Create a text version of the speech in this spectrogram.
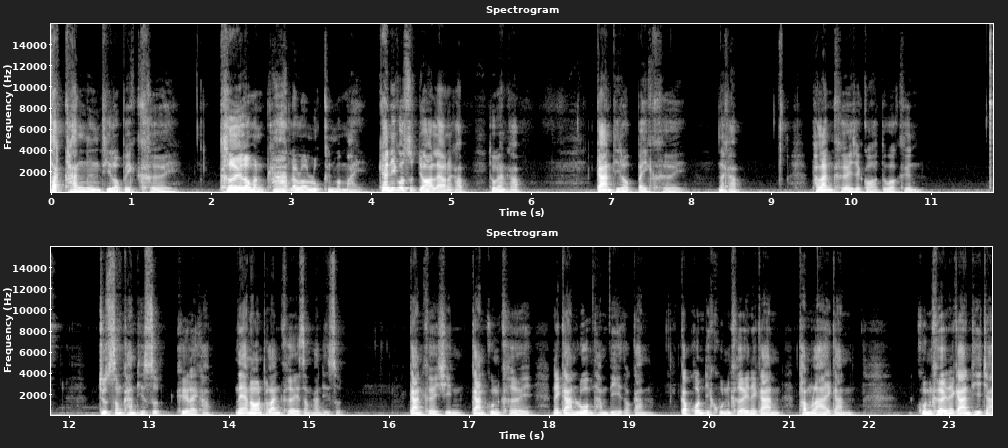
สักครั้งหนึ่งที่เราไปเคย เคยแล้วมันพลาดแล้วเราลุกขึ้นมาใหม่ แค่นี้ก็สุดยอดแล้วนะครับ ทุกท่านครับ การที่เราไปเคยนะครับ พลังเคยจะก่อตัวขึ้น จุดสำคัญที่สุดคืออะไรครับ แน่นอนพลังเคยสำคัญที่สุด การเคยชิน การคุ้นเคยในการร่วมทำดีต่อกัน กับคนที่คุ้นเคยในการทำร้ายกัน คุ้นเคยในการที่จะ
